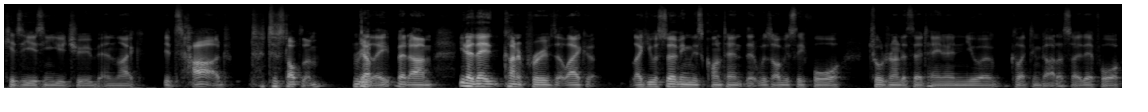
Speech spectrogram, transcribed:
kids are using YouTube, and like it's hard to stop them Yep. really. But um, you know they kind of proved that like like you were serving this content that was obviously for children under thirteen, and you were collecting data, so therefore.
